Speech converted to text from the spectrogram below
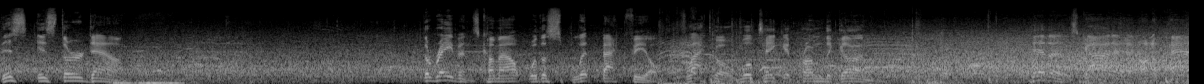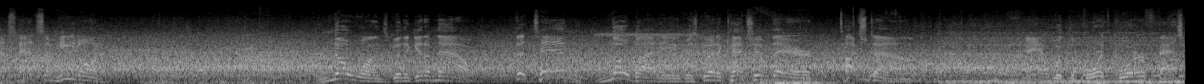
This is third down. The Ravens come out with a split backfield. Flacco will take it from the gun. Pitta's got it on a pass, had some heat on it. No one's going to get him now. The 10, nobody was going to catch him there. Touchdown. And with the fourth quarter fast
